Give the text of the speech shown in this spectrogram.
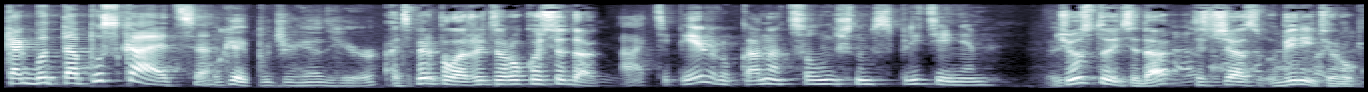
Как будто опускается. Okay, put your hand here. А теперь положите руку сюда. А теперь рука над солнечным сплетением. Чувствуете, да? Сейчас уберите руку.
